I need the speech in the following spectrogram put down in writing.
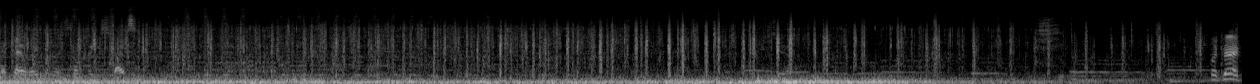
Guys, I can't wait for this something spicy. Look back.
